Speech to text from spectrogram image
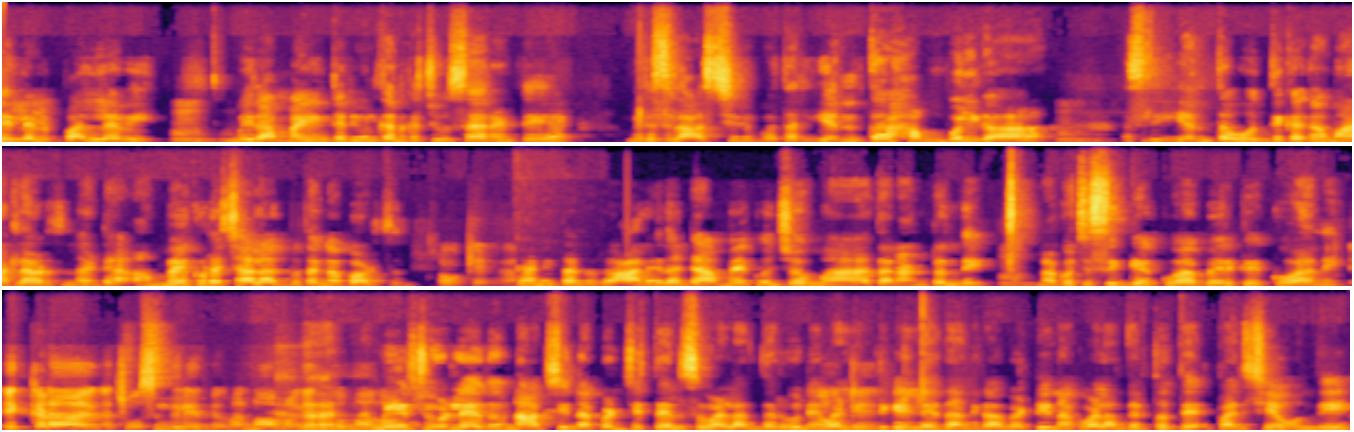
చెల్లెలు పల్లవి. మీరు అమ్మాయి ఇంటర్వ్యూలు కనుక చూసారంటే మీరు అసలు ఆశ్చర్యపోతారు. ఎంత హంబుల్గా అసలు ఎంత ఒద్దికగా మాట్లాడుతుందంటే ఆ అమ్మాయి కూడా చాలా అద్భుతంగా పాడుతుంది. కానీ తను రాలేదు. అంటే అమ్మాయి కొంచెం తను అంటుంది. నాకు వచ్చి సిగ్గు ఎక్కువ బెరుకు ఎక్కువ అని. ఎక్కడ చూసింది లేదు కదా మీరు? చూడలేదు. నాకు చిన్నప్పటి నుంచి తెలుసు వాళ్ళందరూ. నేను వాళ్ళ. ఇంటికి వెళ్ళేదాన్ని కాబట్టి నాకు వాళ్ళందరితో పరిచయం ఉంది.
